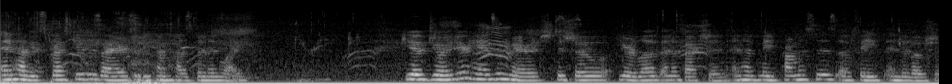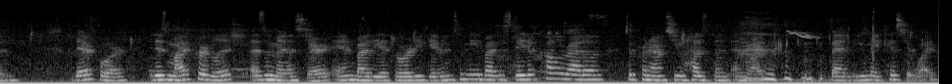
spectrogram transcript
and have expressed your desire to become husband and wife. You have joined your hands in marriage to show your love and affection, and have made promises of faith and devotion. Therefore, it is my privilege as a minister, and by the authority given to me by the state of Colorado, to pronounce you husband and wife. ben, you may kiss your wife.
